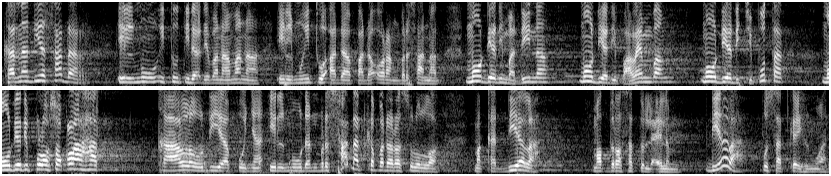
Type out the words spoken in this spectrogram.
Karena dia sadar ilmu itu tidak di mana-mana. Ilmu itu ada pada orang bersanat. Mau dia di Madinah, mau dia di Palembang, mau dia di Ciputat, mau dia di pelosok lahat, kalau dia punya ilmu dan bersanad kepada Rasulullah maka dialah madrasatul ilm dialah pusat keilmuan.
